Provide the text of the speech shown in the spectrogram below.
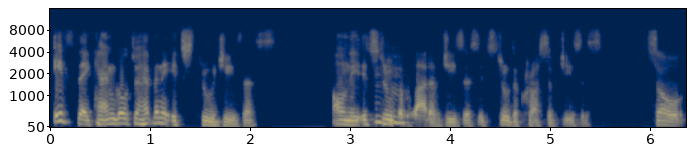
If they can go to heaven, it's through Jesus. Only it's through the Mhm. blood of Jesus. It's through the cross of Jesus. So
